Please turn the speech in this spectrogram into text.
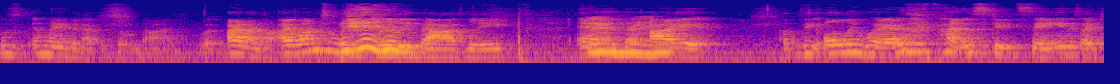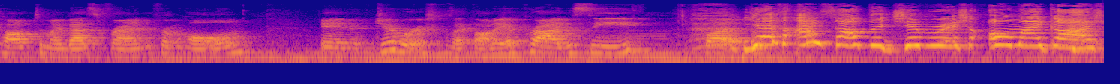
It was it may have been episode nine, but I don't know. I wanted to leave really badly, and Mhm. I the only way I like, kind of stayed sane is I talked to my best friend from home in gibberish because I thought I had privacy. But Yes, I saw the gibberish. Oh my gosh.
